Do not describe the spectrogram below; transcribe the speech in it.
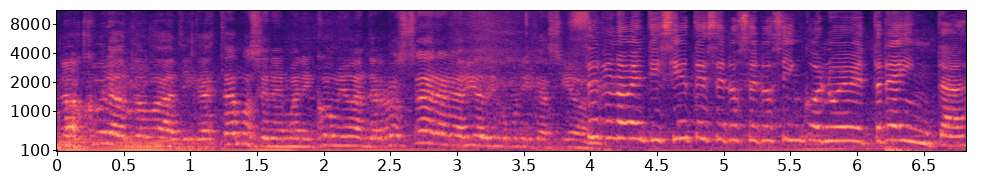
Locura automática. Estamos en el manicomio Van de Rosara, la vía de comunicación. 097 005 930.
